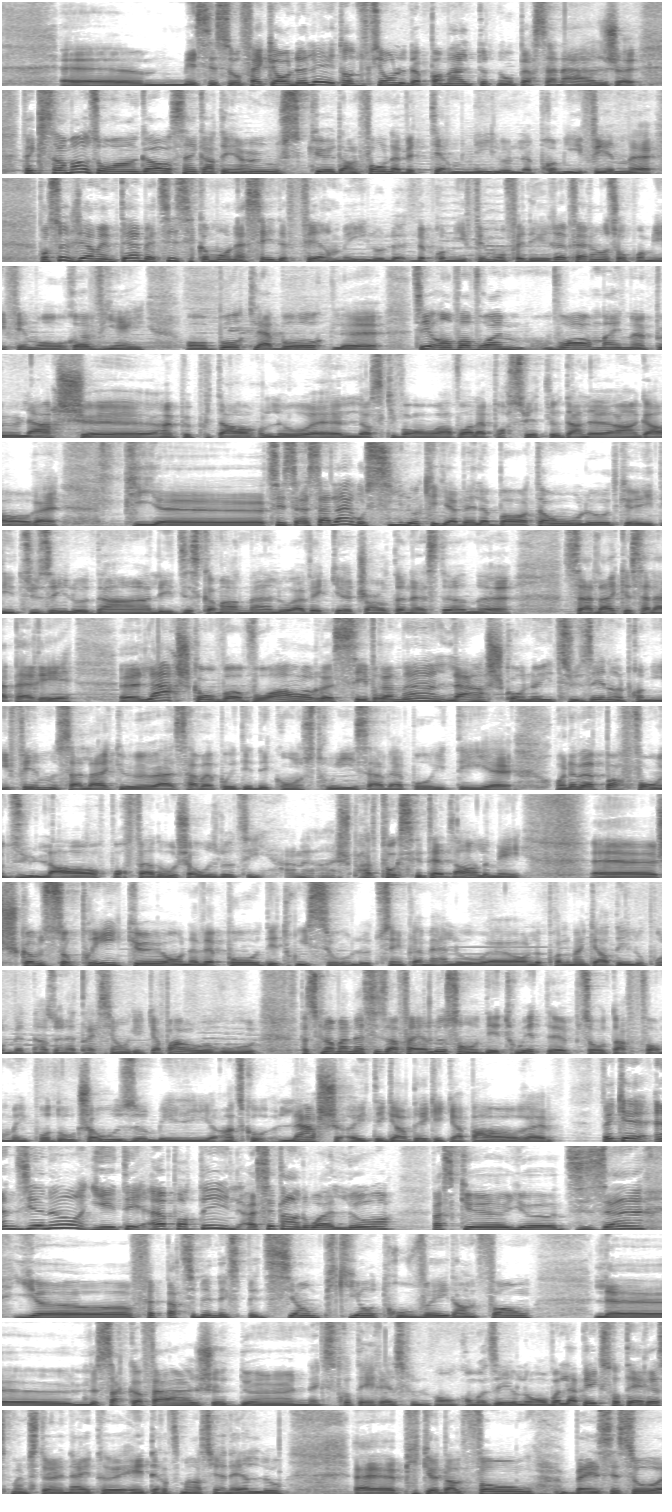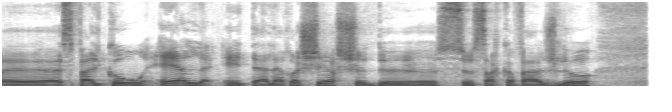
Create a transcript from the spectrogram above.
Euh, mais c'est ça. Fait qu'on a l'introduction de pas mal tous nos personnages. Fait qu'ils se ramassent au hangar 51, où ce que dans le fond, on avait terminé le premier film. Pour ça, je dis en même temps, ben, c'est comme on essaie de fermer le, le premier film. On fait des références au premier film, on revient, on boucle la boucle. Euh, Tu sais, on va voir, voir même un peu l'arche euh, un peu plus tard, euh, lorsqu'ils vont avoir la poursuite dans le hangar. Puis, euh, tu sais, ça, a l'air aussi qu'il y avait le bâton là, qui a été utilisé là, dans les 10 commandements là, avec euh, Charlton Heston. Euh, ça a l'air que ça l'apparaît. Euh, l'arche qu'on va voir, c'est vraiment l'arche qu'on a utilisée dans le premier film. Ça a l'air que ça n'avait pas été déconstruit, ça n'avait pas été. on n'avait pas refondu l'or pour faire d'autres choses. Là, je pense pas que c'était de l'or, mais je suis comme surpris qu'on n'avait pas détruit ça, tout simplement. On l'a probablement gardé pour le mettre dans une attraction quelque part. ou- Parce que normalement, ces affaires-là sont détruites et sont reformées pour d'autres choses. Mais en tout cas, l'arche a été gardée quelque part. euh, Fait que Indiana, il a été apporté à cet endroit-là parce qu'il y a 10 ans, il a fait partie d'une expédition, puis qui ont trouvé, dans le fond, le, le sarcophage d'un extraterrestre, qu'on, va dire. là. On va l'appeler extraterrestre, même si c'est un être interdimensionnel. Euh, Puis que dans le fond, ben c'est ça, euh, Spalco, elle, est à la recherche de ce sarcophage-là.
